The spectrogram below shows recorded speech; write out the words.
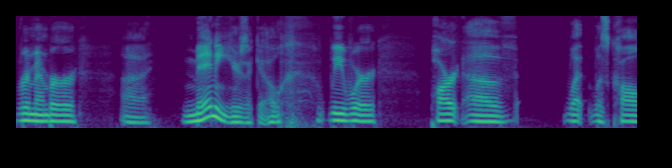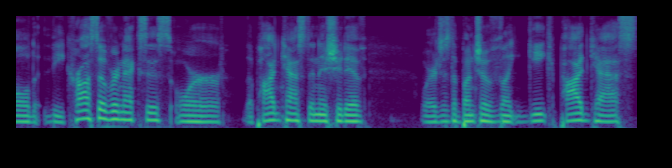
remember uh, many years ago. we were part of what was called the Crossover Nexus or the Podcast Initiative, where just a bunch of like geek podcasts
